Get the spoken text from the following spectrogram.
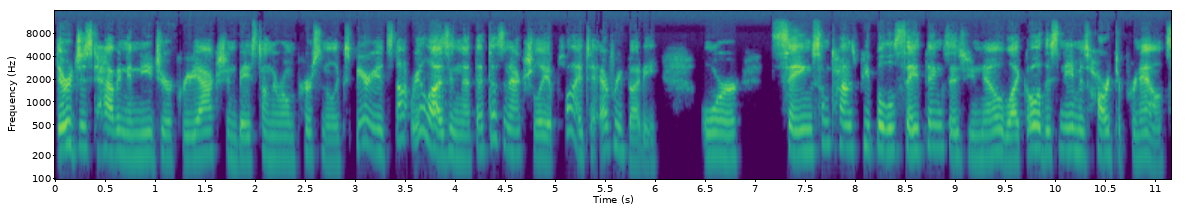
they're just having a knee jerk reaction based on their own personal experience, not realizing that that doesn't actually apply to everybody. Or saying sometimes people will say things, as you know, like, oh, this name is hard to pronounce.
